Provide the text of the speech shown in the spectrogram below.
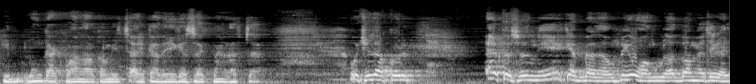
munkák vannak, amit el kell végezzek mellette. Úgyhogy akkor elköszönnék ebben a jó hangulatban, mert tényleg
